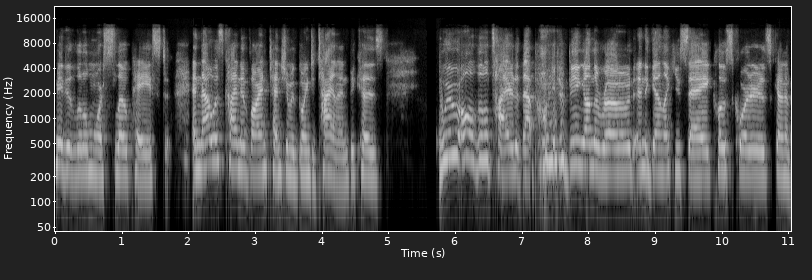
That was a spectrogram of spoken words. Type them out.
made it a little more slow paced. And that was kind of our intention with going to Thailand because we were all a little tired at that point of being on the road. And again, like you say, close quarters, kind of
